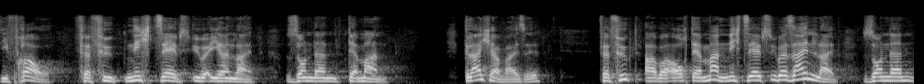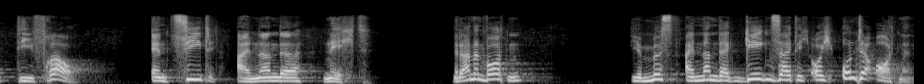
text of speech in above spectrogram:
Die Frau verfügt nicht selbst über ihren Leib, sondern der Mann. Gleicherweise verfügt aber auch der Mann nicht selbst über seinen Leib, sondern die Frau. Entzieht einander nicht. Mit anderen Worten, ihr müsst einander gegenseitig euch unterordnen.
